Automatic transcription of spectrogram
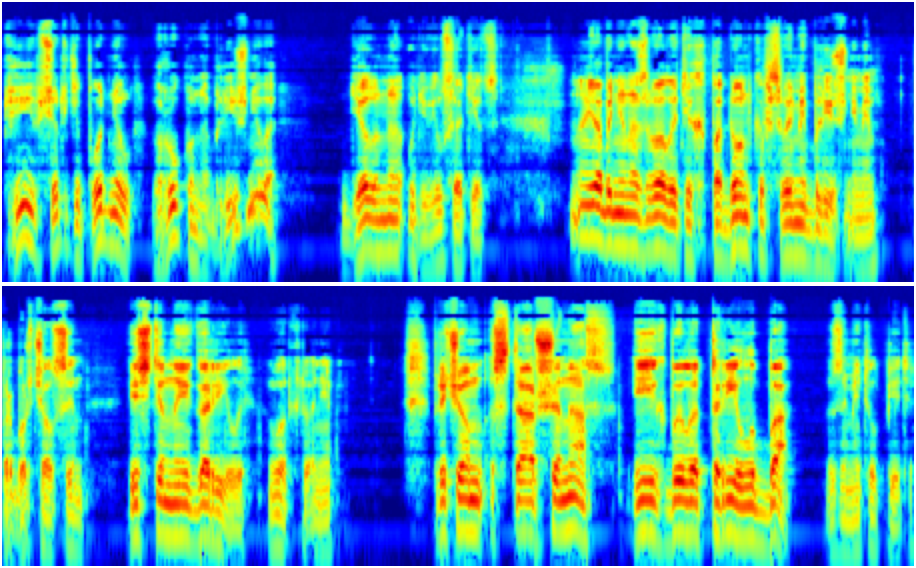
Ты все-таки поднял руку на ближнего? Деланно удивился отец. Но я бы не назвал этих подонков своими ближними пробурчал сын. «Истинные гориллы, вот кто они. Причем старше нас, и их было три лба», — заметил Петя.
